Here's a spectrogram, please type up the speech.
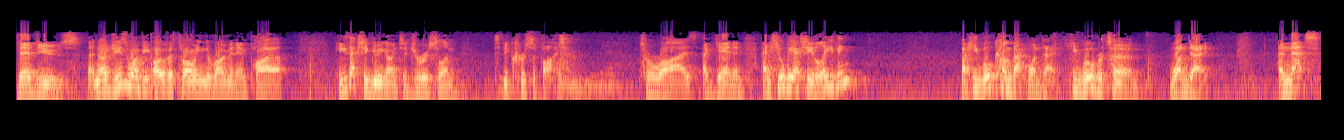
their views. That no, Jesus won't be overthrowing the Roman Empire. He's actually going to Jerusalem to be crucified, to rise again. And, and he'll be actually leaving, but he will come back one day. He will return one day. And that's,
